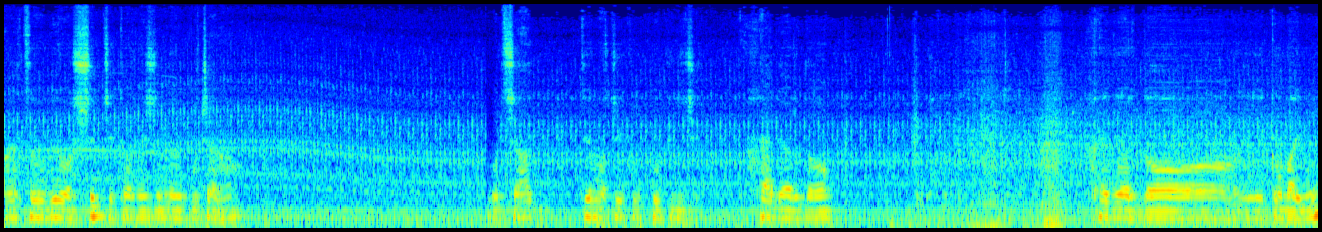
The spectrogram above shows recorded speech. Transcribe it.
Ale co by było szybciej, to weźmiemy Butchera. Bo trzeba w tym odcinku kupić header do header do y, kombajnu.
